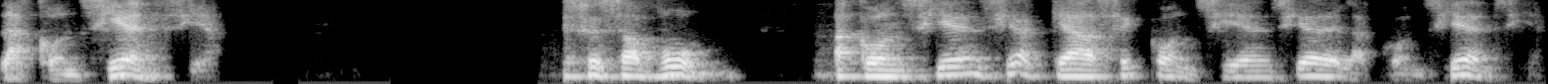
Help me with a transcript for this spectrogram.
la conciencia. Eso es Avum, la conciencia que hace conciencia de la conciencia.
